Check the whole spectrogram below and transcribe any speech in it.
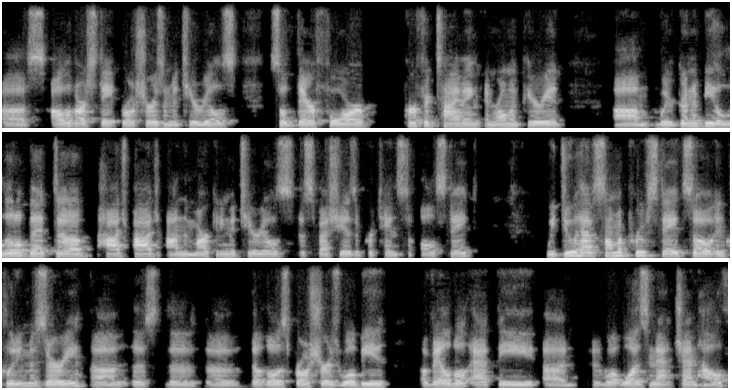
uh, all of our state brochures and materials. So therefore, perfect timing, enrollment period. Um, we're going to be a little bit uh, hodgepodge on the marketing materials, especially as it pertains to Allstate. We do have some approved states, so including Missouri, uh, the, the, uh, those brochures will be available at the uh, what was NatGen Health.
